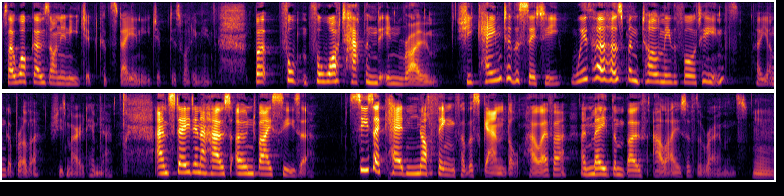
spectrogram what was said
So, what goes on in Egypt could stay in Egypt, is what he means. But for, for what happened in Rome, she came to the city with her husband Ptolemy XIV her younger brother, she's married him now, and stayed in a house owned by Caesar. Caesar cared nothing for the scandal, however, and made them both allies of the Romans. Mm.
